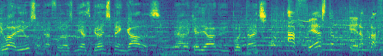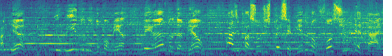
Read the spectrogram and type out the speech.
e o Arilson né, foram as minhas grandes bengalas né, naquele ano importante. A festa era para Fabiano e o ídolo do momento, Leandro Damião, quase passou despercebido não fosse um detalhe:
